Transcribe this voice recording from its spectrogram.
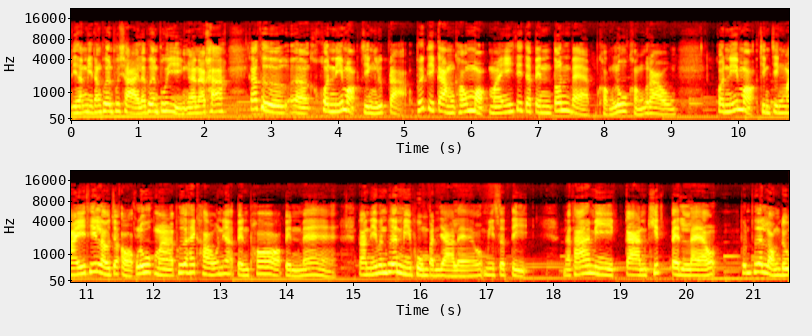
ดิฉันมีทั้งเพื่อนผู้ชายและเพื่อนผู้หญิงนะคะ ก็คืออคนนี้เหมาะจริงหรือเปล่า พฤติกรรมเขาเหมาะไหมที่จะเป็นต้นแบบของลูกของเรา คนนี้เหมาะจริงๆไหมที่เราจะออกลูกมาเพื่อให้เขาเนี่ยเป็นพ่อเป็นแม่ ตอนนี้เพื่อนๆมีภูมิปัญญาแล้ว มีสตินะคะ มีการคิดเป็นแล้ว เพื่อนๆลองดู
